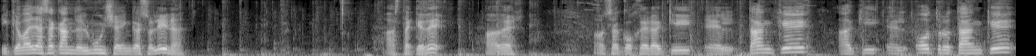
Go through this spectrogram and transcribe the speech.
Y que vaya sacando el en gasolina. Hasta que dé. A ver Vamos a coger aquí el tanque Aquí el otro tanque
